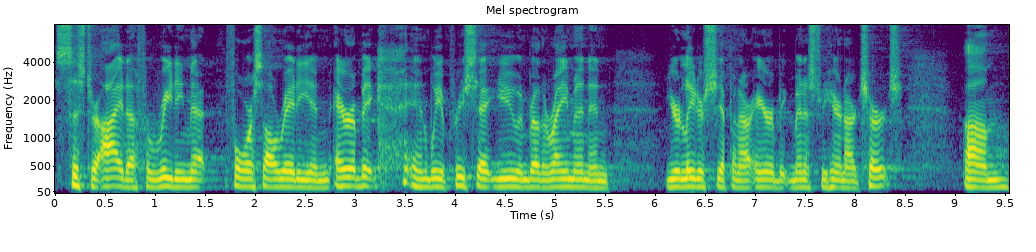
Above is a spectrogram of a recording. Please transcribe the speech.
Sister Ida for reading that for us already in Arabic, and we appreciate you and Brother Raymond and your leadership in our Arabic ministry here in our church. Um,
